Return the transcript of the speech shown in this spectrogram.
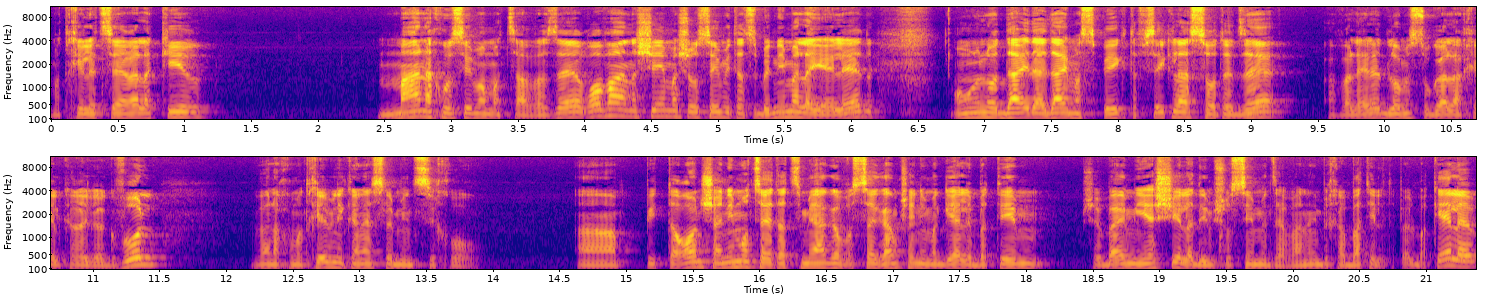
מתחיל לצייר על הקיר. מה אנחנו עושים במצב הזה? רוב האנשים, מה שעושים, מתעצבנים על הילד, אומרים לו די די די מספיק, תפסיק לעשות את זה, אבל הילד לא מסוגל להכיל כרגע גבול, ואנחנו מתחילים להיכנס למין סחרור. הפתרון שאני מוצא את עצמי אגב עושה גם כשאני מגיע לבתים שבהם יש ילדים שעושים את זה, אבל אני בכלל באתי לטפל בכלב,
